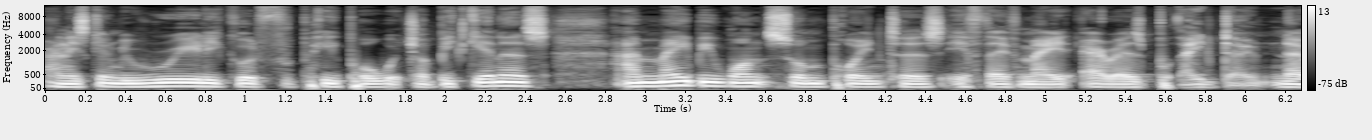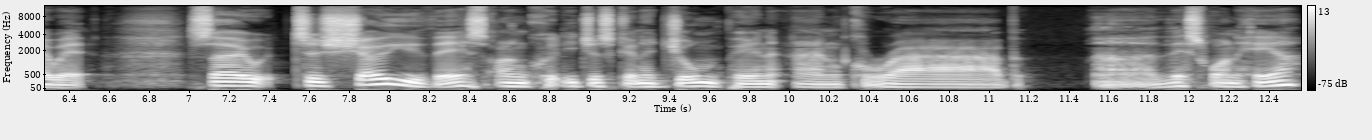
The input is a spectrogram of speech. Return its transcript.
and is going to be really good for people which are beginners and maybe want some pointers if they've made errors but they don't know it. So to show you this, I'm quickly just going to jump in and grab uh, this one here.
